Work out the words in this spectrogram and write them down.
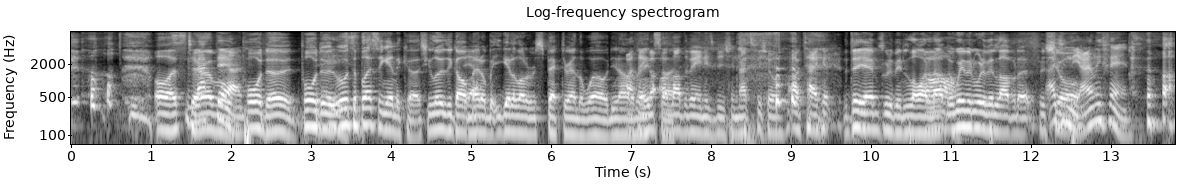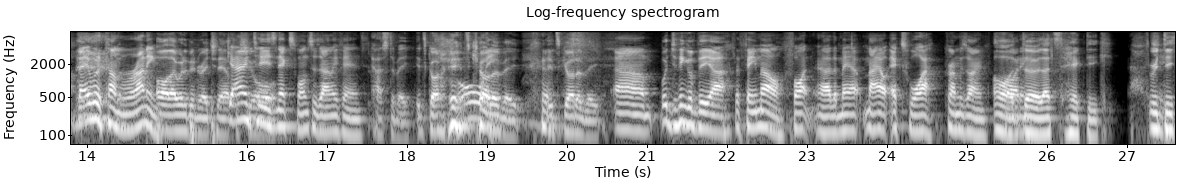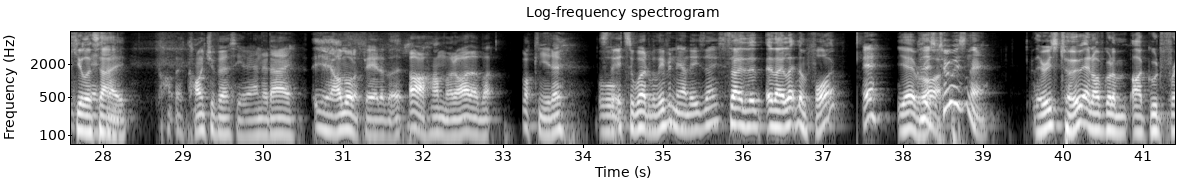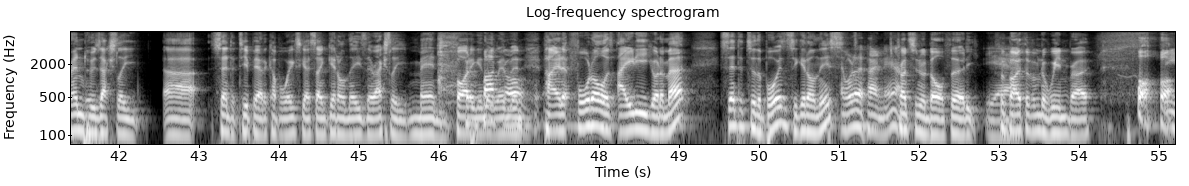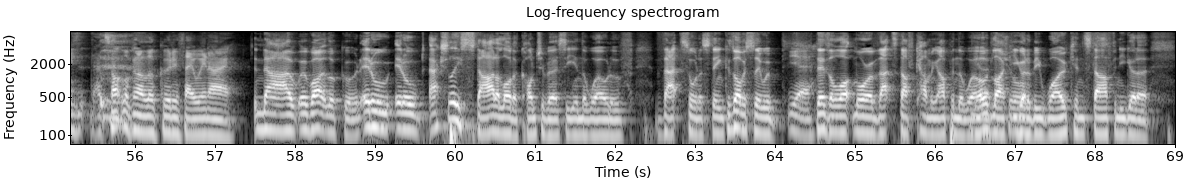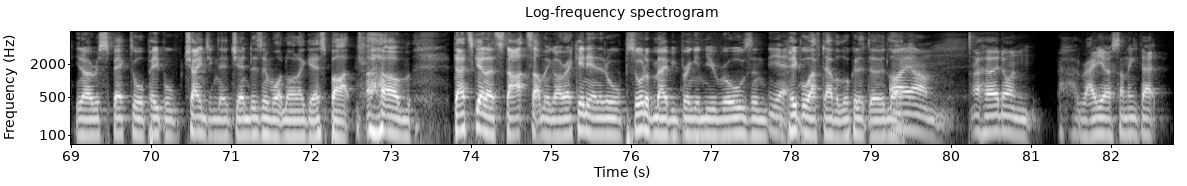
Oh, that's terrible. Smackdown. Poor dude. Poor dude. Well, it's a blessing and a curse. You lose a gold Yeah. medal, but you get a lot of respect around the world. You know what I I, think mean? I- I'd love to be in his position. That's for sure. I'll take it. the DMs would have been lining up. Oh. The women would have been loving it for Imagine sure. the OnlyFans. they would have come running. oh, they would have been reaching out. Guarantee for sure. his next sponsor's OnlyFans. Has to be. It's got. It's Oi. got to be. It's got to be. Um, what do you think of the uh, the female fight, uh, the male, male XY chromosome? Oh, fighting? dude, that's hectic. Ridiculous, Jeez, hey. con- Controversy around today. Yeah, I'm not a fan of it. Oh, I'm not either, but what can you do? It's, Well- the, it's the world we live in now these days. So, the, are they letting them fight? Yeah. Yeah, right. There's two, isn't there? There is two, and I've got a, a good friend who's actually uh, sent a tip out a couple of weeks ago saying, "Get on these. They're actually men fighting in the women, off. paying at four dollars eighty. Got a mat. Sent it to the boys and said, "Get on this." And what are they paying now? Crunch into a dollar thirty for both of them to win, bro. Jeez, that's not looking to look good if they win, eh? No, it won't look good. It'll it'll actually start a lot of controversy in the world of that sort of thing because obviously we Yeah. there's a lot more of that stuff coming up in the world. Yeah, like you got to be woke and stuff, and you got to you know respect all people changing their genders and whatnot. I guess, but um, that's gonna start something, I reckon, and it'll sort of maybe bring in new rules, and Yeah. people have to have a look at it, dude. Like, I um I heard on radio something that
